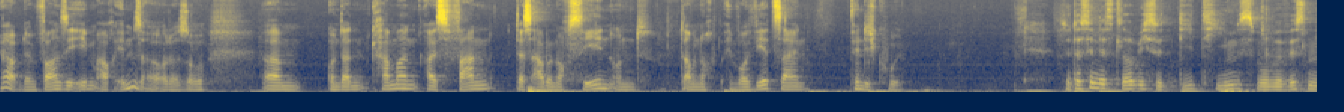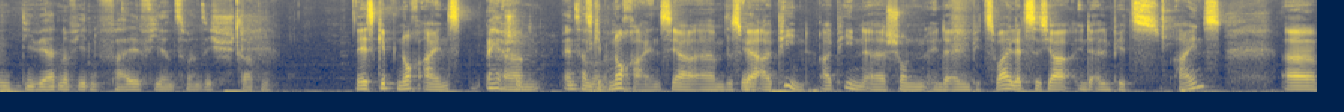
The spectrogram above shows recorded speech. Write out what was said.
ja, dann fahren sie eben auch IMSA oder so. Ähm, und dann kann man als Fan das Auto noch sehen und da noch involviert sein. Finde ich cool. So, das sind jetzt, glaube ich, so die Teams, wo wir wissen, die werden auf jeden Fall 24 starten. Es gibt noch eins. Ah ja, ähm, Eins es gibt noch. noch eins, ja. Ähm, das wäre ja. Alpine. Alpine äh, schon in der LMP2, letztes Jahr in der LMP1. Äh, äh,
